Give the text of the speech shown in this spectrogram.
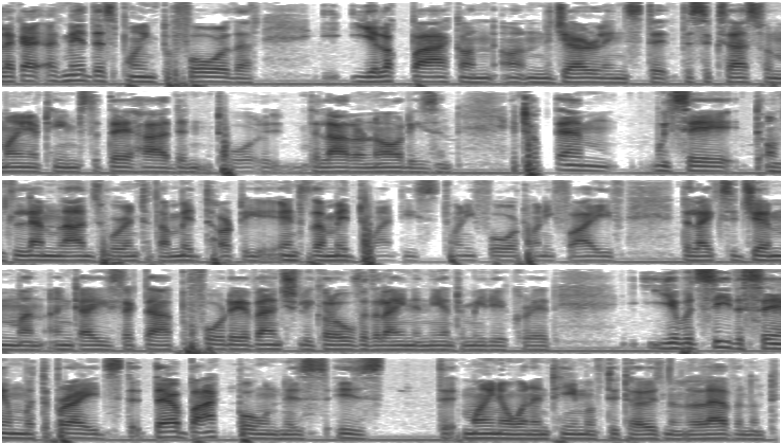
like I, have made this point before that you look back on, on the Geraldines, the, the successful minor teams that they had in the latter noughties, and it took them, we'll say, until them lads were into their mid 30, into their mid 20s, 24, 25, the likes of Jim and, and guys like that, before they eventually got over the line in the intermediate grade. You would see the same with the brides. That their backbone is is the minor winning team of 2011 and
